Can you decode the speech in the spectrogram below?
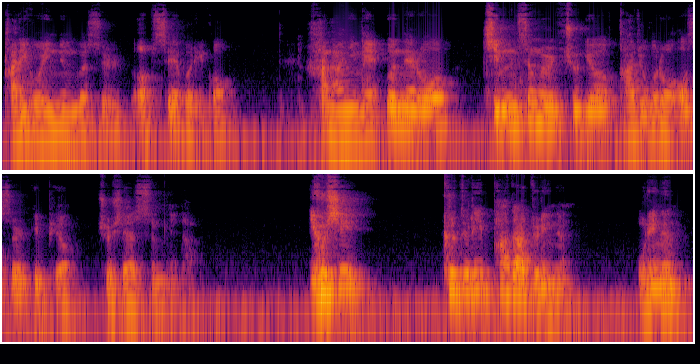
가리고 있는 것을 없애버리고 하나님의 은혜로 짐승을 죽여 가죽으로 옷을 입혀 주셨습니다. 이것이 그들이 받아들이는 우리는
